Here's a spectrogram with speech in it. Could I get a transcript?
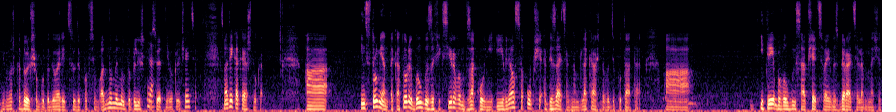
немножко дольше буду говорить, судя по всему. Одну минуту, лишний да. свет не выключайте. Смотри, какая штука а, инструмента, который был бы зафиксирован в законе и являлся общеобязательным для каждого депутата, а, и требовал бы сообщать своим избирателям, значит,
